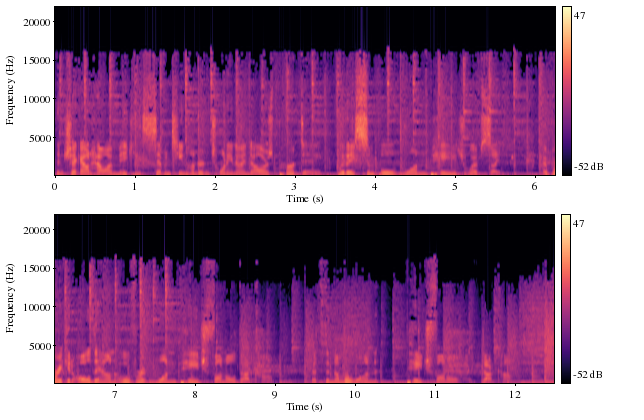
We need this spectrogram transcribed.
then check out how I'm making $1,729 per day with a simple one page website. I break it all down over at onepagefunnel.com. That's the number one, pagefunnel.com.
